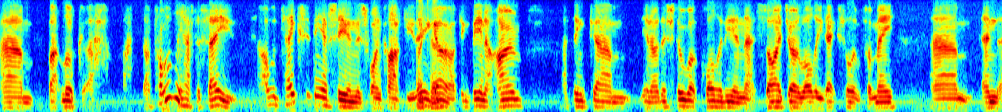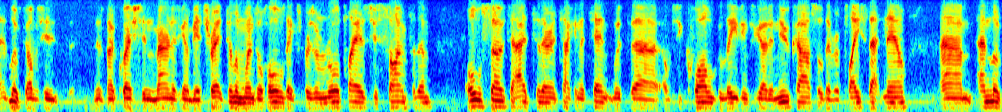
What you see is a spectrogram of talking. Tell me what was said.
Um, but look, uh, I probably have to say I would take Sydney FC in this one, Clarky. There you go. I think being at home, I think um, you know they've still got quality in that side. Joe Lolley's excellent for me. Um, and uh, look, obviously, there's no question Mariners are going to be a threat. Dylan Wenzel Hall, ex-Brisbane Roar players, just signed for them. Also, to add to their attacking intent with uh, obviously Kuol leaving to go to Newcastle, they've replaced that now. Um, and look,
